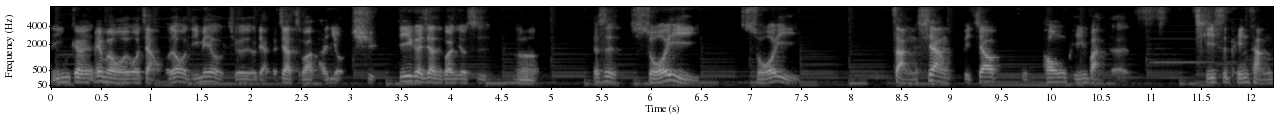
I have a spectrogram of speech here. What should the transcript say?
应该没有没有我我讲，我说我里面有觉得有两个价值观很有趣。第一个价值观就是，嗯，就是所以所以长相比较普通平凡的，其实平常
